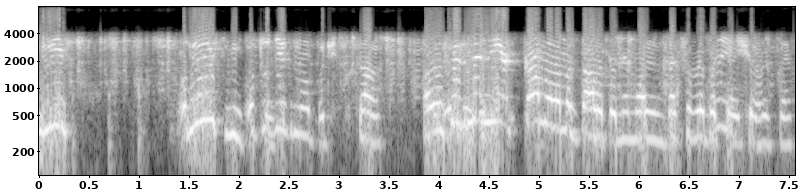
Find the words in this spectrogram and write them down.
і висвіт. Отут є кнопочка. Так. Але це ж ми ніяк камеру не можемо, так що вибачайте за це.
